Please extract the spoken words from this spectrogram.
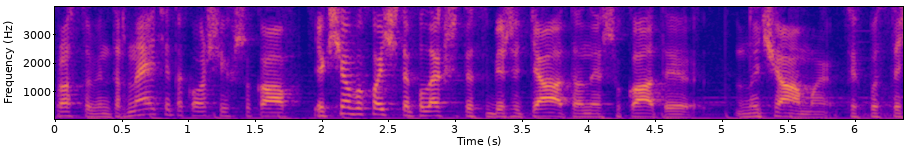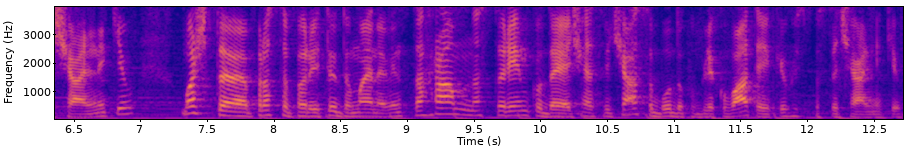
просто в інтернеті також їх шукав. Якщо ви хочете полегшити собі життя та не шукати ночами цих постачальників, можете просто перейти до мене в інстаграм на сторінку, де я час від часу буду публікувати якихось постачальників.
